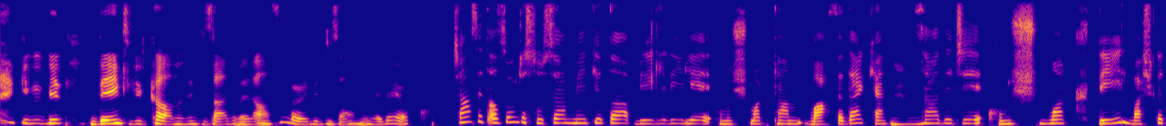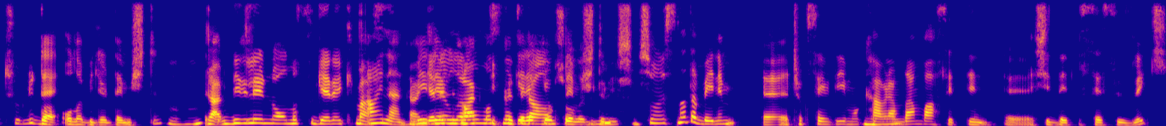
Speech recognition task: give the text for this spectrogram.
gibi bir denk bir kanuni düzenleme lazım. Böyle bir düzenleme de yok. Canset az önce sosyal medyada birileriyle konuşmaktan bahsederken hı hı. sadece konuşmak değil başka türlü de olabilir demiştin. Hı hı. Yani birilerinin olması gerekmez. Aynen. Yani birilerinin genel olarak olmasına gerek yok demiştin. Sonrasında da benim e, çok sevdiğim o kavramdan Hı-hı. bahsettin e, şiddetli sessizlik.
